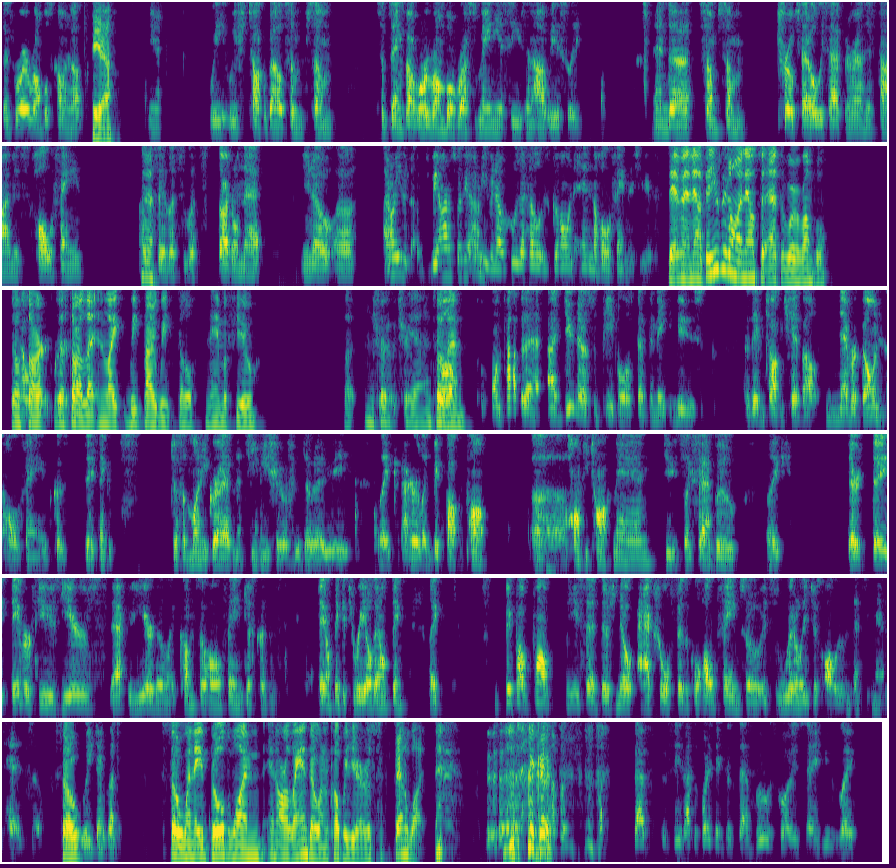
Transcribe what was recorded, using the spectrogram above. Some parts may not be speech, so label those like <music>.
since Royal Rumble's coming up, Yeah. Yeah. we we should talk about some some some things about Royal Rumble, WrestleMania season, obviously, and uh, some some tropes that always happen around this time is Hall of Fame. I Yeah. would say let's let's start on that. You know, uh, I don't even to be honest with you, I don't even know who the hell is going in the Hall of Fame this year. They haven't announced. They usually don't announce it at the Royal Rumble. They'll No, start. They'll start letting like week by week. They'll name a few. But until True, true. yeah, until Well, then, on top of that, I do know some people that have been making news because they've been talking shit about never going in the Hall of Fame because they think it's just a money grab and a TV show for the WWE. Like I heard, like Big Papa Pump, uh, Honky Tonk Man, dudes like Sabu, like they're they they've refused years after year to like come to the Hall of Fame just because they don't think it's real. They don't think like Big Papa Pump. He said there's no actual physical Hall of Fame, so it's literally just all in Vince McMahon's head. So, so what do you think about? so when they build one in Orlando in a couple years, then what? <laughs> that's what, that see, that's a funny thing because Sabu was quoted saying he was like,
